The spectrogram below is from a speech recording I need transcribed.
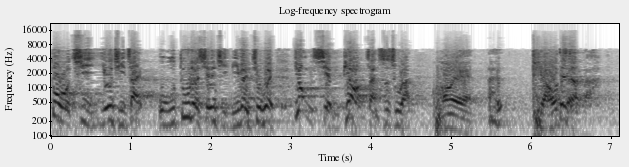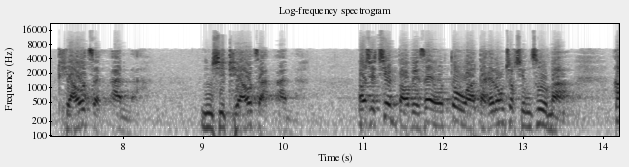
唾弃，尤其在五都的选举里面，就会用选票展示出来。黄伟，调整啊，调整案啊，不是调整案啊。而且健保比赛活动啊，大家拢足清楚嘛。啊，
